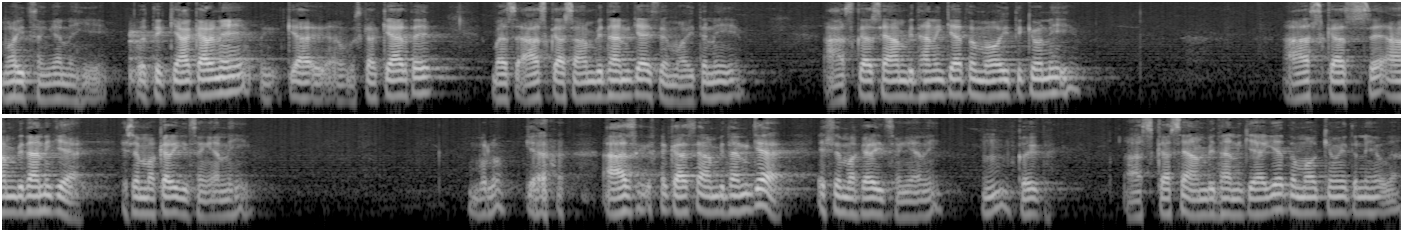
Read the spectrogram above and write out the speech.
मोहित संज्ञा नहीं है। तो क्या कारण है? क्या, उसका क्या अर्थ है? बस आस का साम विधान क्या इसे मोहित नहीं है। आस का आम विधान क्या तो मोहित क्यों नहीं है? आस का से आम विधान क्या इसे मकर की संज्ञा नहीं बोलो, क्या? आज का से आम विधान क्या इसे मकर की संज्ञा नहीं। हम्म कोई आज का से आम विधान किया गया तो मौ क्यों तो नहीं होगा?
